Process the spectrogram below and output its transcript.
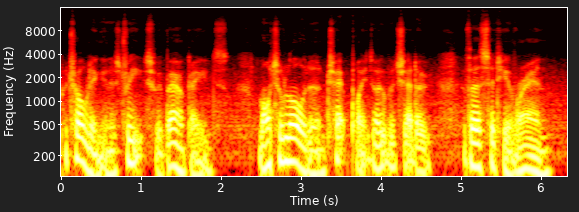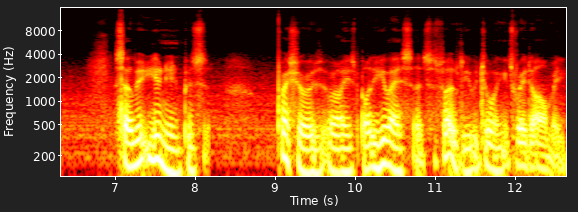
patrolling in the streets with barricades. Martial law and checkpoints overshadow the first city of Iran. The Soviet Union pres- pressurized by the US and supposedly withdrawing its Red Army.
